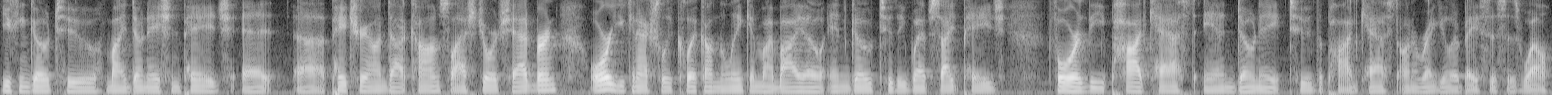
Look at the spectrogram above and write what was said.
you can go to my donation page at uh, patreon.com slash George Shadburne, or you can actually click on the link in my bio and go to the website page for the podcast and donate to the podcast on a regular basis as well.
